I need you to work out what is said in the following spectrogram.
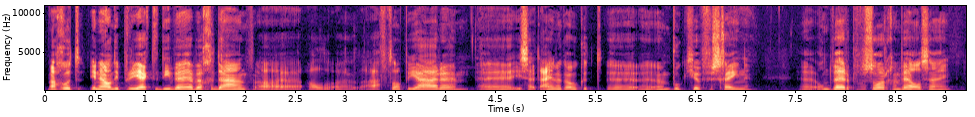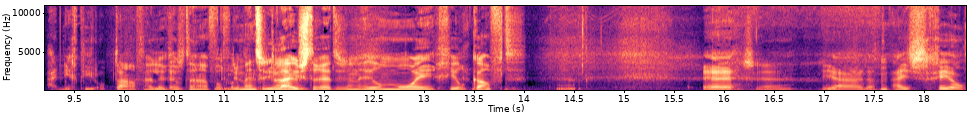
maar goed, in al die projecten die we hebben gedaan eh, al eh, de afgelopen jaren, eh, is uiteindelijk ook het, een boekje verschenen. Ontwerpen voor zorg en welzijn. Hij ligt hier op tafel. Hij ligt op tafel. Voor de mensen die luisteren, het is een heel mooi geel kaft. Ja, dus, ja, dat, hij is geel.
